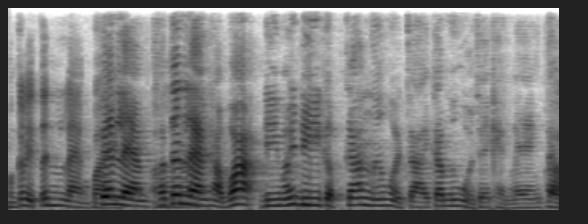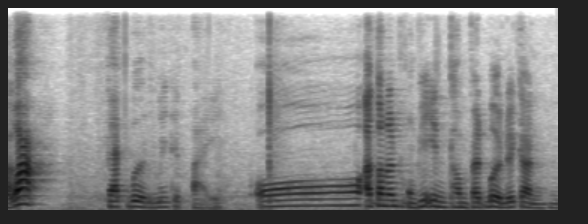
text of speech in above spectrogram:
มันก็เลยเต้นแรงไปเต้นแรงเขาเต้นแรงอ่ถามว่าดีไหมดีกับกล้ามเนื้อหัวใจกล้ามเนื้อหัวใจแข็งแรง แต่ค่ะว่าแฟตเบิร์นไม่ได้ไป อ๋ออะตอนนั้นของพี่อินทำแฟตเบิร์นด้วยกันอื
